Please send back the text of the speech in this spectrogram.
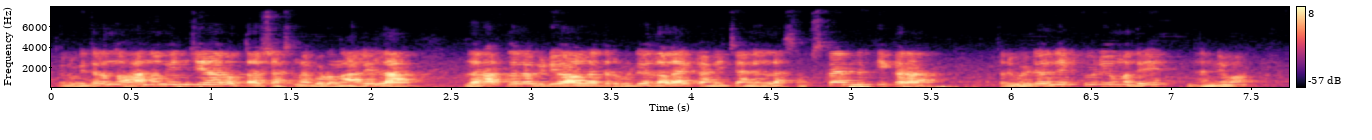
तर मित्रांनो हा नवीन जी आर होता शासनाकडून आलेला जर आपल्याला व्हिडिओ आला तर व्हिडिओला लाईक आणि चॅनलला सबस्क्राईब नक्की करा. तर व्हिडिओ नेक्स्ट व्हिडिओमध्ये धन्यवाद.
